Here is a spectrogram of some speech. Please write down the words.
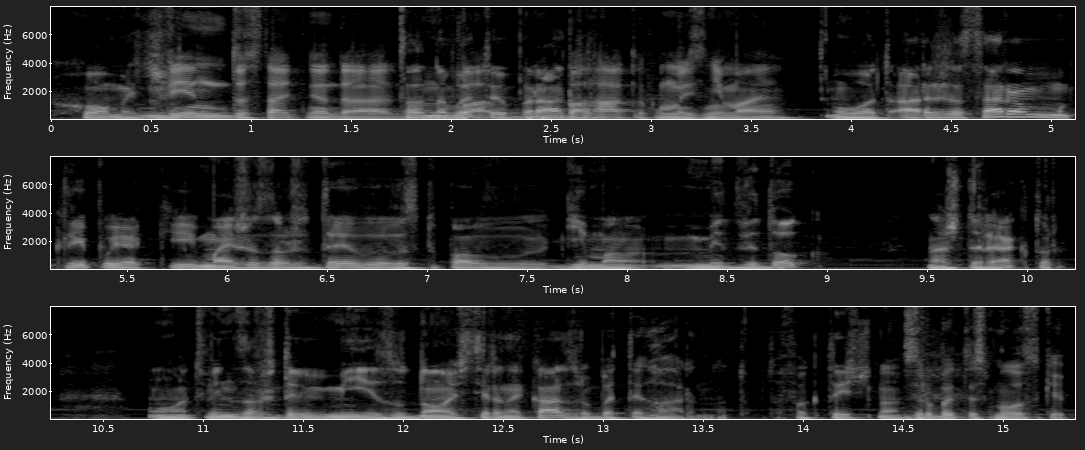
Хомич. Він достатньо да, Талановитий оператор. багато кому знімає. От. А режисером кліпу, як і майже завжди, виступав Діма Медведок, наш директор. От. Він завжди вміє з одного стірника зробити гарно. Тобто, фактично, Зробити смолоскип.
